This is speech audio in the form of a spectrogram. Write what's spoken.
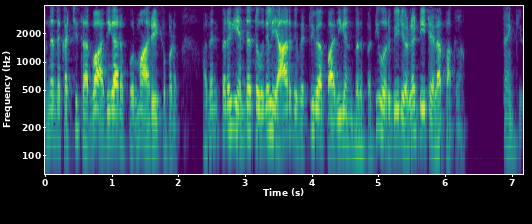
அந்தந்த கட்சி சார்பாக அதிகாரப்பூர்வமாக அறிவிக்கப்படும். அதன் பிறகு எந்த தொகுதியில் யாருக்கு வெற்றி வாய்ப்பு அதிகம் என்பதை பற்றி ஒரு வீடியோவில் டீட்டெயிலாக பார்க்கலாம். தேங்க்யூ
